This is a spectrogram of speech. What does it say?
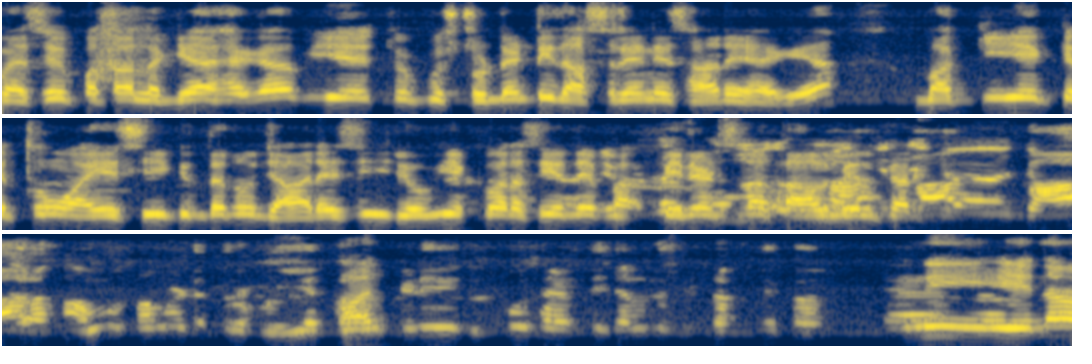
ਵੈਸੇ ਪਤਾ ਲੱਗਿਆ ਹੈਗਾ ਵੀ ਇਹ ਜੋ ਕੁਝ ਸਟੂਡੈਂਟ ਹੀ ਦੱਸ ਰਹੇ ਨੇ ਸਾਰੇ ਹੈਗੇ ਆ। ਬਾਕੀ ਇਹ ਕਿੱਥੋਂ ਆਏ ਸੀ ਕਿੱਧਰ ਨੂੰ ਜਾ ਰਹੇ ਸੀ ਜੋ ਵੀ ਇੱਕ ਵਾਰ ਅਸੀਂ ਇਹਦੇ ਪੇਰੈਂਟਸ ਨਾਲ ਤਾਲਮੇਲ ਕਰਕੇ ਕਾਰ ਆਮੋ ਸਾਹਮਣੇ ਟੱਕਰ ਹੋਈ ਹੈ। ਤਾਂ ਜਿਹੜੀ ਇੱਕੋ ਸਾਈਡ ਤੇ ਚੱਲ ਰਹੀ ਸੀ ਟਰੱਕ ਦੇ ਕਾਰ ਨਹੀਂ ਇਹ ਨਾ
